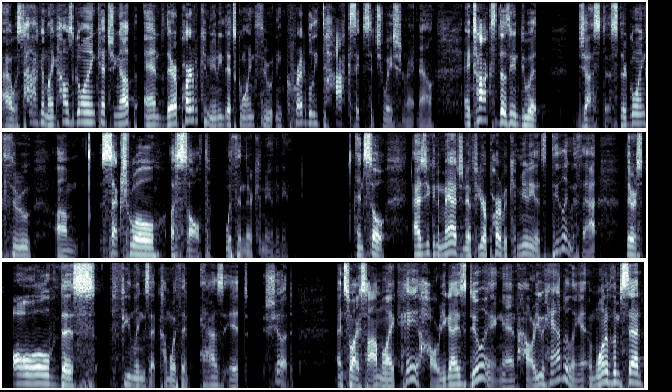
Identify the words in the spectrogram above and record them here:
I was talking, like, how's it going, catching up? And they're part of a community that's going through an incredibly toxic situation right now. And toxic doesn't do it justice. They're going through um, sexual assault within their community. And so, as you can imagine, if you're a part of a community that's dealing with that, there's all this feelings that come with it, as it should. And so I saw them like, hey, how are you guys doing? And how are you handling it? And one of them said,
